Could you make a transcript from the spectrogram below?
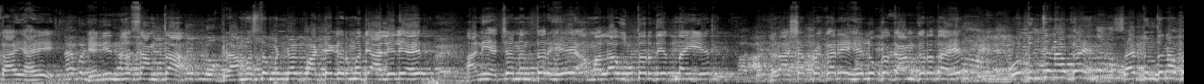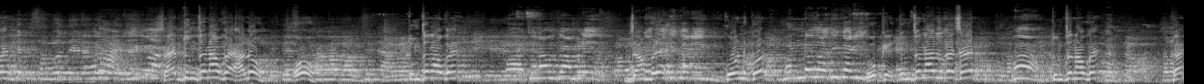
काय आहे यांनी न सांगता ग्रामस्थ मंडळ पाटेकरमध्ये आलेले आहेत आणि याच्यानंतर हे आम्हाला उत्तर देत नाही आहेत तर अशा प्रकारे हे लोक काम करत आहेत. हो तुमचं नाव काय? साहेब तुमचं नाव काय? साहेब तुमचं नाव काय? हॅलो हो तुमचं नाव काय? माझं नाव जांभळे. जांभळे. कोण कोण? मंडल अधिकारी ओके तुमचं नाव काय साहेब? तुमचं नाव काय? काय?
